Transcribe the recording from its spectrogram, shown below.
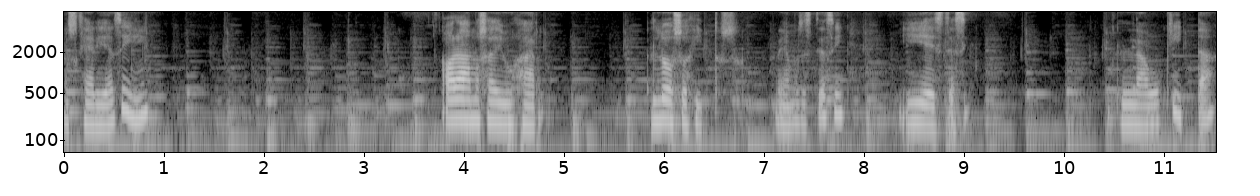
Nos quedaría así. Ahora vamos a dibujar los ojitos veamos este así y este así. La boquita.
